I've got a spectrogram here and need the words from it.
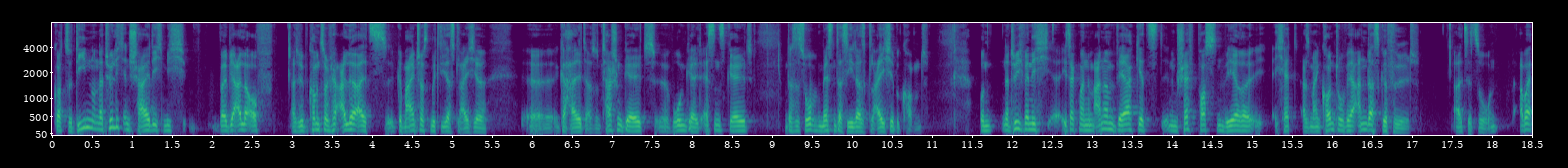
Gott zu dienen. Und natürlich entscheide ich mich, weil wir alle auf, also wir bekommen zum Beispiel alle als Gemeinschaftsmitglied das gleiche äh, Gehalt, also Taschengeld, äh, Wohngeld, Essensgeld. Und das ist so bemessen, dass jeder das Gleiche bekommt. Und natürlich, wenn ich, ich sag mal, in einem anderen Werk jetzt in einem Chefposten wäre, ich hätte, also mein Konto wäre anders gefüllt als jetzt so. Und aber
